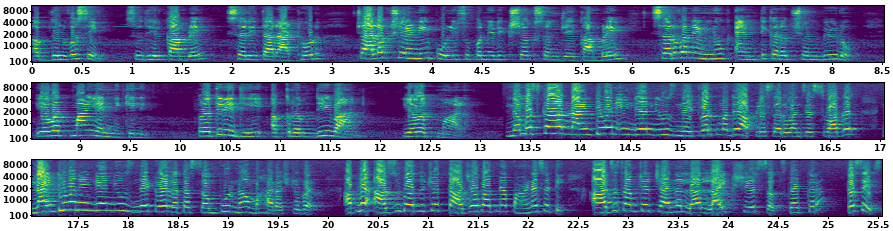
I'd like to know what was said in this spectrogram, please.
अब्दुल वसीम सुधीर कांबळे सरिता राठोड चालक श्रेणी पोलीस उपनिरीक्षक संजय कांबळे सर्व नेमणूक अँटी करप्शन ब्युरो यवतमाळ यांनी केली. प्रतिनिधी अक्रम दिवान यवतमाळ. नमस्कार नाईन्टी वन इंडियन न्यूज नेटवर्कमध्ये आपले सर्वांचे स्वागत. Ninety one India news network आता संपूर्ण महाराष्ट्रभर. आपल्या आजूबाजूच्या ताज्या बातम्या पाहण्यासाठी आजच आमच्या चॅनलला लाईक शेअर सबस्क्राईब करा. तसेच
